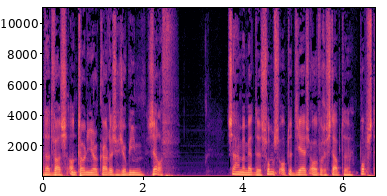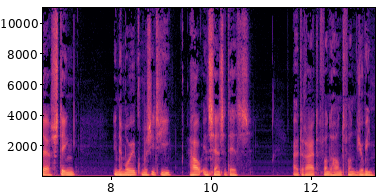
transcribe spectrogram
En dat was Antonio Carlos Jobim zelf. Samen met de soms op de jazz overgestapte popster Sting in de mooie compositie How Insensitive. Uiteraard van de hand van Jobim.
